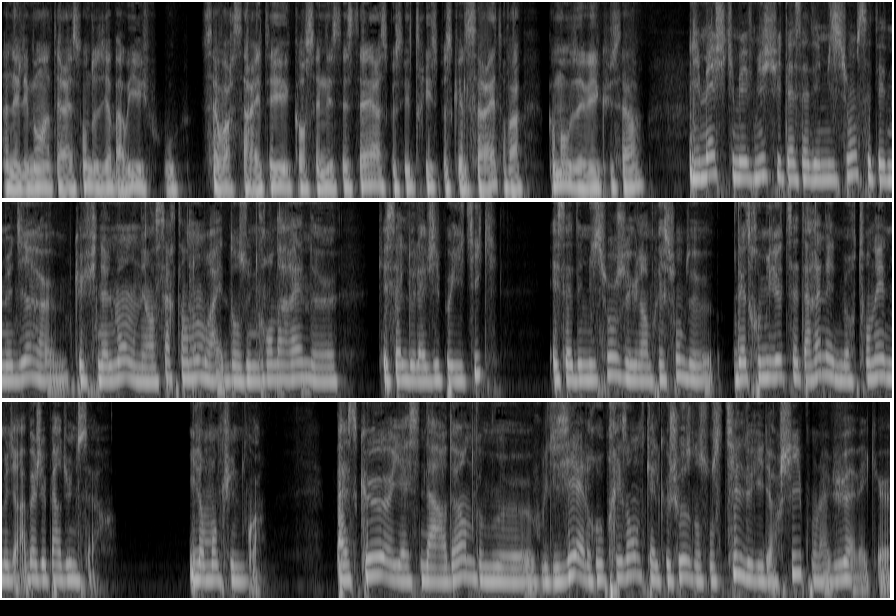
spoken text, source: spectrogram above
un élément intéressant de dire, bah oui, il faut savoir s'arrêter quand c'est nécessaire? Est-ce que c'est triste parce qu'elle s'arrête? Enfin, comment vous avez vécu ça? L'image qui m'est venue suite à sa démission, c'était de me dire que finalement, on est un certain nombre à être dans une grande arène qui est celle de la vie politique et sa démission, j'ai eu l'impression de d'être au milieu de cette arène et de me retourner et de me dire ah bah j'ai perdu une sœur. Il en manque une quoi. Parce que euh, Yacine Ardern, comme euh, vous le disiez, elle représente quelque chose dans son style de leadership. On l'a vu avec euh,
